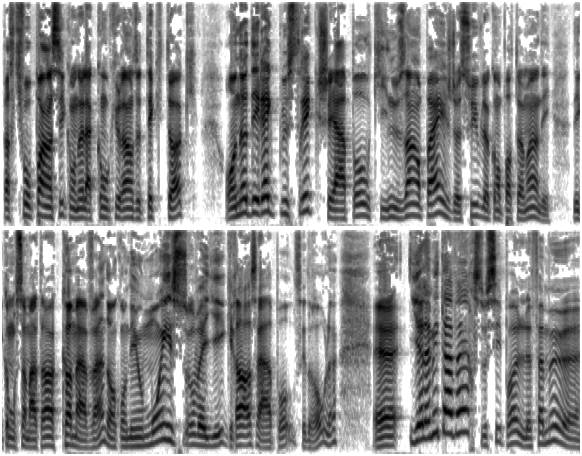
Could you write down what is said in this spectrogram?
Parce qu'il faut penser qu'on a la concurrence de TikTok, on a des règles plus strictes chez Apple qui nous empêchent de suivre le comportement des, consommateurs comme avant. Donc, on est moins surveillé grâce à Apple. C'est drôle, hein? Euh, il y a le métaverse aussi, Paul, le fameux euh,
